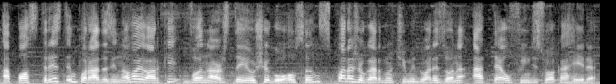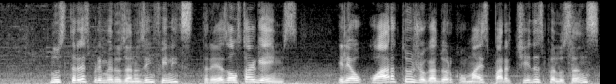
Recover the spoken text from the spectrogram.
Após três temporadas em Nova York, Van Arsdale chegou ao Suns para jogar no time do Arizona até o fim de sua carreira. Nos três primeiros anos em Phoenix, três All-Star Games. Ele é o quarto jogador com mais partidas pelo Suns,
